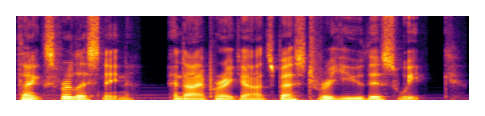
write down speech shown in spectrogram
Thanks for listening, and I pray God's best for you this week.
